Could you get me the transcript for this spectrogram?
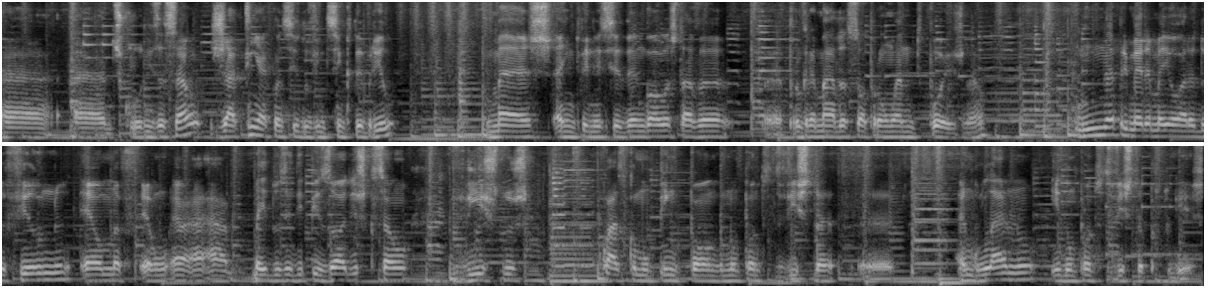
a, a, descolonização, já tinha acontecido o 25 de Abril, mas a independência de Angola estava uh, programada só para um ano depois, não? Na primeira meia hora do filme é uma, é um, é, há meia dúzia de episódios que são vistos quase como um ping-pong num ponto de vista uh, angolano e de um ponto de vista português.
